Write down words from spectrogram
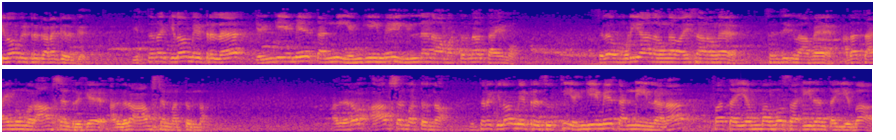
கிலோமீட்டர் கணக்கு இருக்கு. இத்தனை கிலோமீட்டரில் எங்கேயுமே தண்ணி எங்கேயுமே இல்லைன்னா மட்டும்தான் தயமும் சில முடியாதவங்க வயசானவங்க செஞ்சுக்கலாமே. அதான் டைமும் ஒரு ஆப்ஷன் இருக்கு. அது வெறும் ஆப்ஷன் மட்டும்தான். அது வெறும் ஆப்ஷன் மட்டும்தான். இத்தனை கிலோமீட்டர் சுத்தி எங்கேயுமே தண்ணி இல்லைன்னா ஃபதையம்மமு சஹீதன் தையபா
